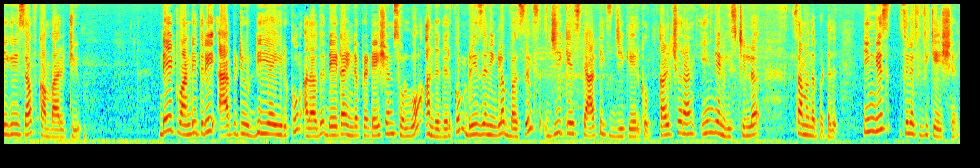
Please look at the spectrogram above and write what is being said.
degrees of comparative day twenty three aptitude D இருக்கும். அதாவது டேட்டா இன்டர்பிரிட்டேஷன் சொல்லுவோம் அந்த இது இருக்கும். ரீசனிங்கில் பஸ்ஸில்ஸ் ஜிகே ஸ்டாட்டிக்ஸ் ஜிகே இருக்கும். கல்ச்சர் அண்ட் இந்தியன் ஹிஸ்ட்ரியில் சம்மந்தப்பட்டது English simplification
